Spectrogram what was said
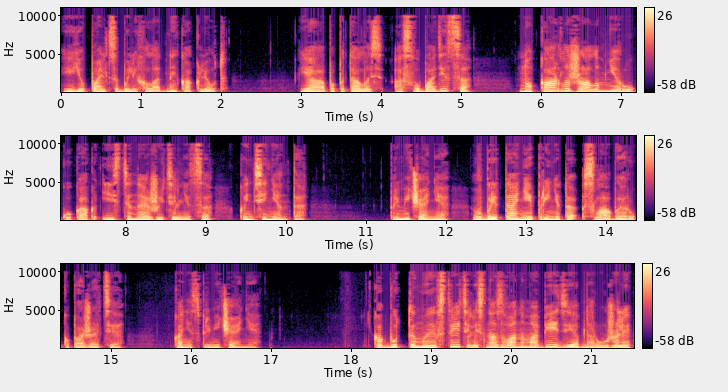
Ее пальцы были холодны, как лед. Я попыталась освободиться, но Карла жала мне руку, как истинная жительница континента. Примечание. В Британии принято слабое рукопожатие. Конец примечания. Как будто мы встретились на званом обеде и обнаружили,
